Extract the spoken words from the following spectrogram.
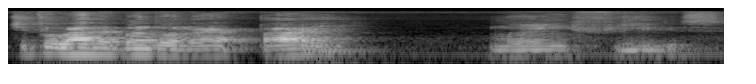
titulada Abandonar Pai, Mãe Filhos.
